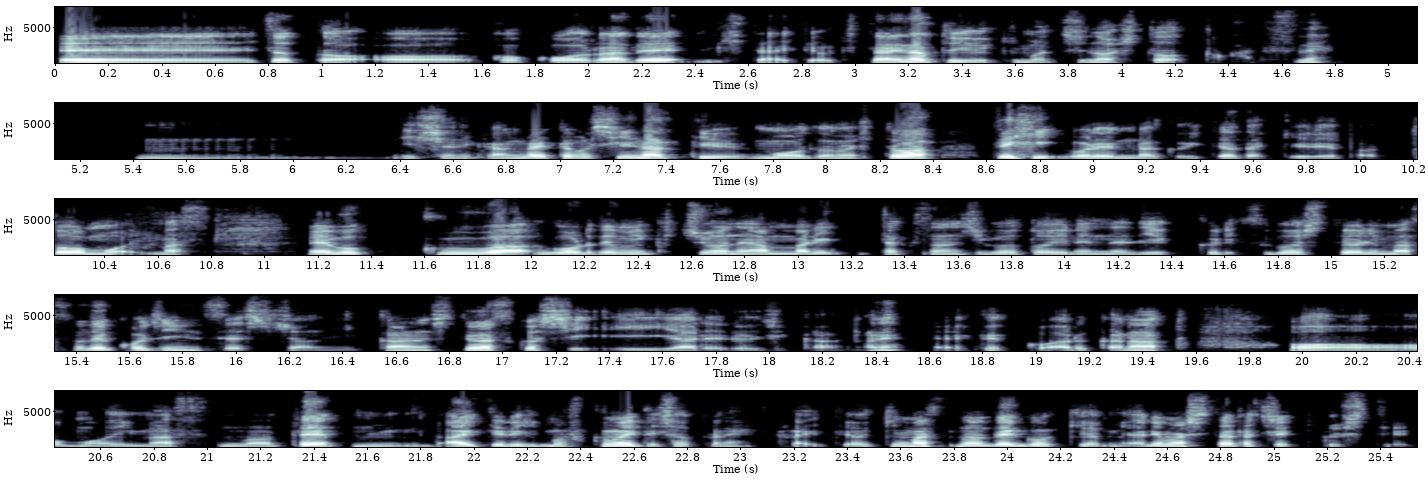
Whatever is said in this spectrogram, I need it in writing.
えー、ちょっと、ここらで鍛えておきたいなという気持ちの人とかですね。うん一緒に考えてほしいなっていうモードの人は、ぜひご連絡いただければと思います。え、僕はゴールデンウィーク中はね、あんまりたくさん仕事を入れないでゆっくり過ごしておりますので、個人セッションに関しては少しやれる時間がね、え、結構あるかなと思いますので、うん、空いてる日も含めてちょっとね、書いておきますので、ご興味ありましたらチェックして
